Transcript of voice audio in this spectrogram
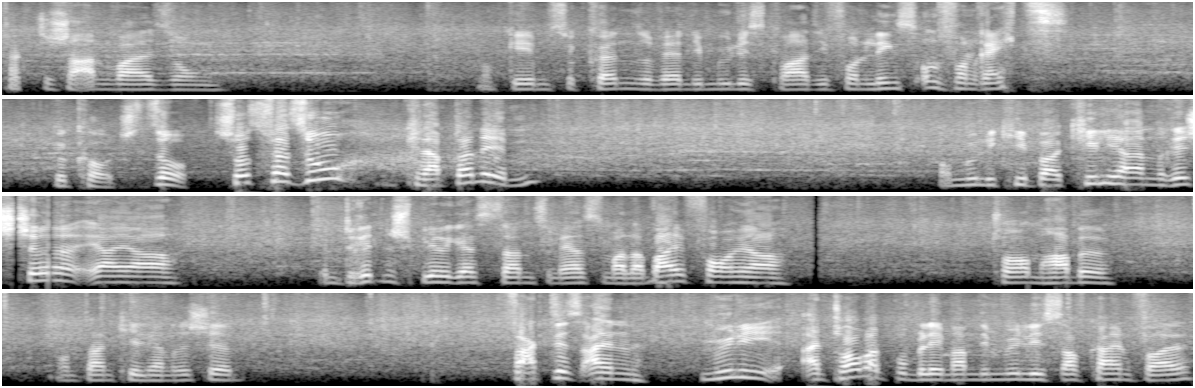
taktische Anweisungen noch geben zu können. So werden die Mühlis quasi von links und von rechts gecoacht. So, Schussversuch, knapp daneben. Und Mühlekeeper Kilian Rische, er ja im dritten Spiel gestern zum ersten Mal dabei. Vorher Torm Habbe und dann Kilian Rische. Fakt ist, ein, Mühli, ein Torwartproblem haben die Mühlis auf keinen Fall.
